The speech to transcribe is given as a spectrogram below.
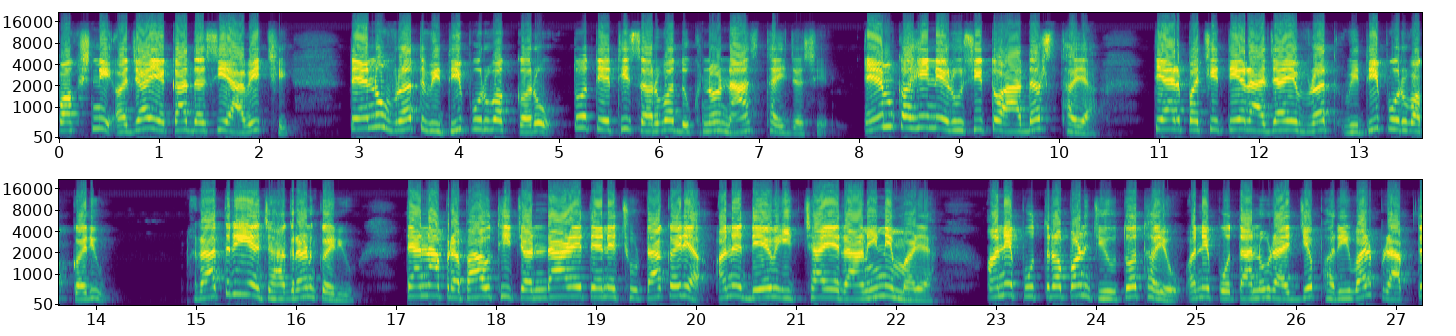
પક્ષની અજય એકાદશી આવે છે. તેનું વ્રત વિધિપૂર્વક કરો, તો તેથી સર્વ દુઃખનો નાશ થઈ જશે. એમ કહીને ઋષિ તો આદર્શ થયા. ત્યાર પછી તે રાજાએ વ્રત વિધિપૂર્વક કર્યું. રાત્રિએ જાગરણ કર્યું. તેના પ્રભાવથી ચંડાળે તેને છૂટા કર્યા અને દેવ ઈચ્છાએ રાણીને મળ્યા. અને પુત્ર પણ જીવતો થયો અને પોતાનું રાજ્ય ફરીવાર પ્રાપ્ત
